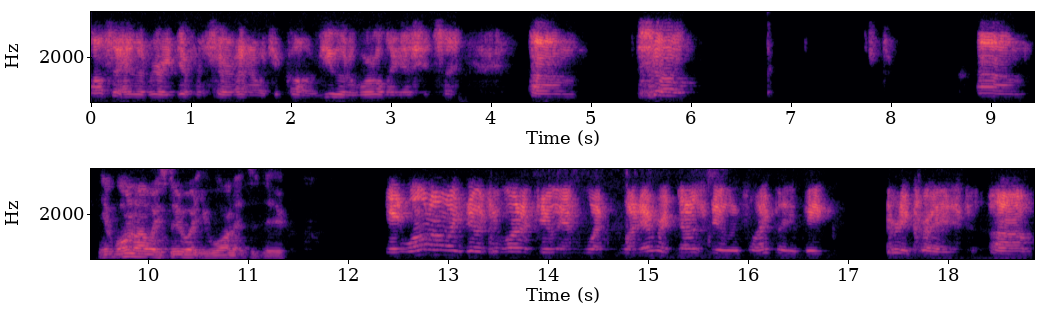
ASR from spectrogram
also has a very different sort of, I don't know what you call it, view of the world, I guess you'd say. Um, so, um, It won't always do what you want it to do. it won't always do what you want it to, and what whatever it does do, it's likely to be pretty crazed. Um,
